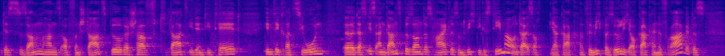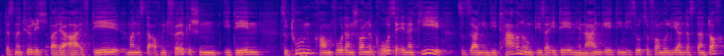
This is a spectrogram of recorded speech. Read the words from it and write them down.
des Zusammenhangs auch von Staatsbürgerschaft, Staatsidentität, Integration, äh, das ist ein ganz besonders heikles und wichtiges Thema. Und da ist auch ja gar für mich persönlich auch gar keine Frage, dass, dass natürlich bei der AfD man es da auch mit völkischen Ideen zu tun kommt, wo dann schon eine große Energie sozusagen in die Tarnung dieser Ideen hineingeht, die nicht so zu formulieren, dass dann doch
